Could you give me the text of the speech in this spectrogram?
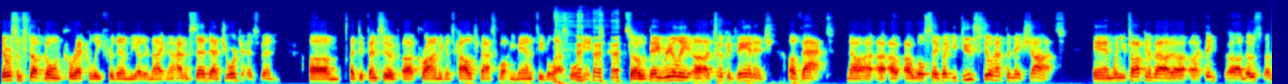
there was some stuff going correctly for them the other night. Now, having said that, Georgia has been um, a defensive uh, crime against college basketball humanity the last four games. so they really uh, took advantage of that Now, I, I, I, will say, but you do still have to make shots. And when you're talking about, uh, I think uh, those uh,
